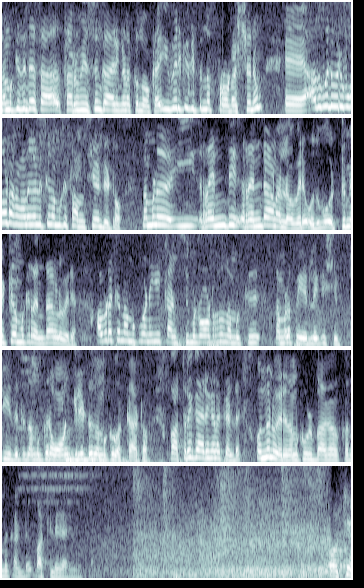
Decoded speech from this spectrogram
നമുക്കിതിന്റെ സർവീസും കാര്യങ്ങളൊക്കെ നോക്കാം. ഇവർക്ക് കിട്ടുന്ന പ്രൊഡക്ഷനും അതുപോലെ ഒരുപാട് ആളുകൾക്ക് നമുക്ക് സംശയമുണ്ട് കേട്ടോ. നമ്മൾ ഈ റെന്റ് റെന്റാണല്ലോ വരിക ഒട്ടുമിക്ക നമുക്ക് റെന്റാണല്ലോ വരിക. അവിടെയൊക്കെ നമുക്ക് വേണമെങ്കിൽ കൺസ്യൂമർ ഓർഡർ നമുക്ക് നമ്മുടെ പേരിലേക്ക് ഷിഫ്റ്റ് ചെയ്തിട്ട് നമുക്കൊരു ഓൺ ഗ്രിഡ് നമുക്ക് വെക്കാം കേട്ടോ. അപ്പോൾ അത്രയും കാര്യങ്ങളൊക്കെ ഉണ്ട്. ഒന്നുകൂടി വരും നമുക്ക് ഉൾഭാഗമൊക്കെ ഒന്ന് കണ്ട് ബാക്കിയുള്ള കാര്യങ്ങളൊക്കെ ഓക്കെ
